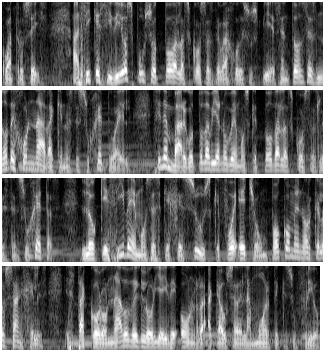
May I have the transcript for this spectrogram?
4.6. Así que si Dios puso todas las cosas debajo de sus pies, entonces no dejó nada que no esté sujeto a Él. Sin embargo, todavía no vemos que todas las cosas le estén sujetas. Lo que sí vemos es que Jesús, que fue hecho un poco menor que los ángeles, está coronado de gloria y de honra a causa de la muerte que sufrió.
